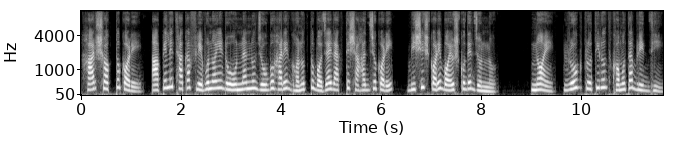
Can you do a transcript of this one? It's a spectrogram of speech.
হাড় শক্ত করে। আপেলে থাকা ফ্লেভোনয়েড ও অন্যান্য যৌগ হাড়ের ঘনত্ব বজায় রাখতে সাহায্য করে, বিশেষ করে বয়স্কদের জন্য। নয়, রোগ প্রতিরোধ ক্ষমতা বৃদ্ধি।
